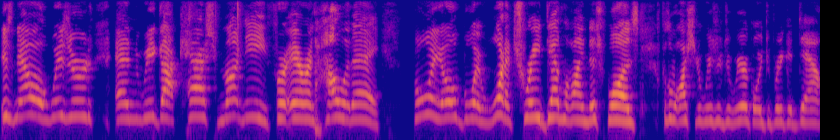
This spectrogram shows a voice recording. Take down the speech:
is now a Wizard, and we got cash money for Aaron Holiday. Boy, oh boy, what a trade deadline this was for the Washington Wizards, and we are going to break it down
